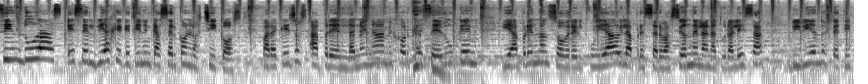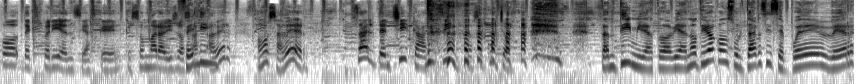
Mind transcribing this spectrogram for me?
sin dudas es el viaje que tienen que hacer con los chicos para que ellos aprendan. No hay nada mejor que se eduquen y aprendan sobre el cuidado y la preservación de la naturaleza viviendo este tipo de experiencias que, que son maravillosas. Feli. A ver, vamos a ver. Salten, chicas. Sí, los escucho. Tan tímidas todavía. No, te iba a consultar si se puede ver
